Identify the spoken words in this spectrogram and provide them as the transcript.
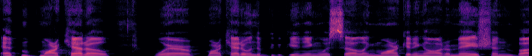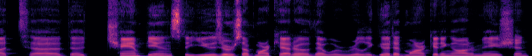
at Marketo, where Marketo in the beginning was selling marketing automation, but uh, the champions, the users of Marketo that were really good at marketing automation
